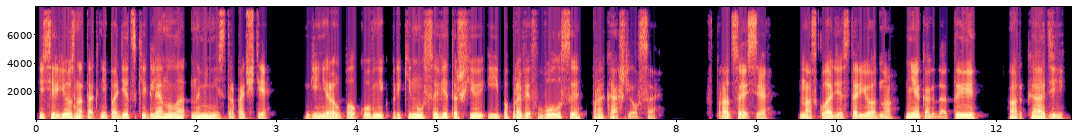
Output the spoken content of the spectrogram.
и серьезно так не по-детски глянула на министра почти. Генерал-полковник прикинулся ветошью и, поправив волосы, прокашлялся. «В процессе. На складе старье одно. Некогда. Ты...» «Аркадий.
